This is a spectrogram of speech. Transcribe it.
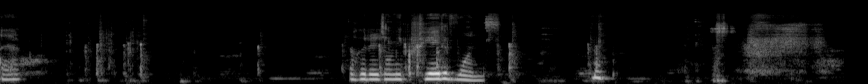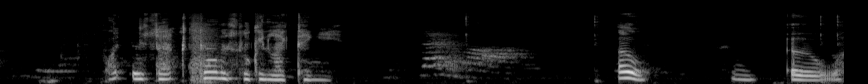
Have... Okay, there's only creative ones. What is that bonus looking like thingy? Oh. Oh.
